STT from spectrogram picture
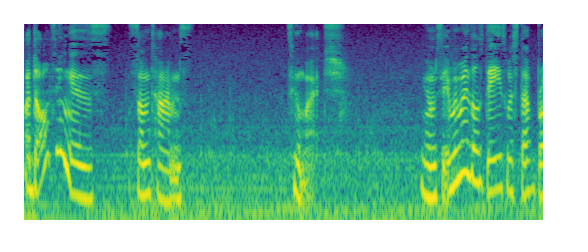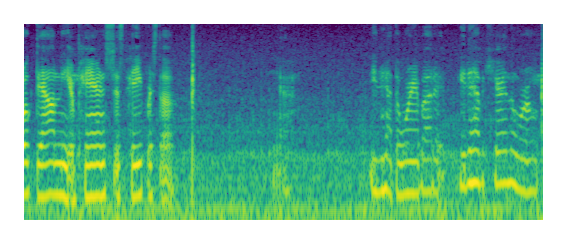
Adulting is sometimes too much. You know what I'm saying? Remember those days when stuff broke down and your parents just paid for stuff? Yeah. You didn't have to worry about it. You didn't have a care in the world.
